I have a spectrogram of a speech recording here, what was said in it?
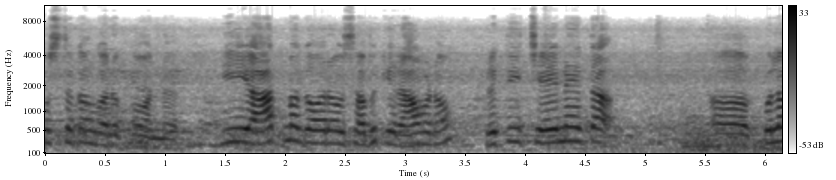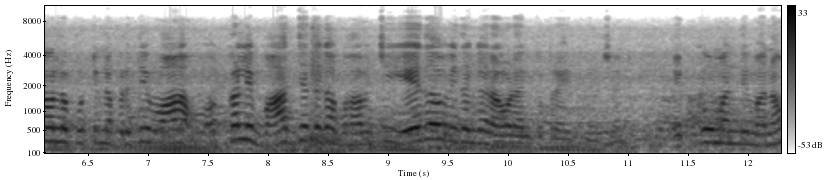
పుస్తకం కొనుక్కో అన్నారు. ఈ ఆత్మగౌరవ సభకి రావడం ప్రతి చేనేత కులంలో పుట్టిన ప్రతి వా ఒక్కళ్ళని బాధ్యతగా భావించి ఏదో విధంగా రావడానికి ప్రయత్నించండి. ఎక్కువ మంది మనం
